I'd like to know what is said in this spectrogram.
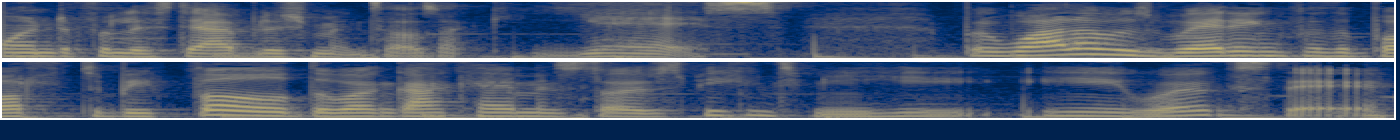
wonderful establishments. I was like, yes. But while I was waiting for the bottle to be filled, the one guy came and started speaking to me. He he works there,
